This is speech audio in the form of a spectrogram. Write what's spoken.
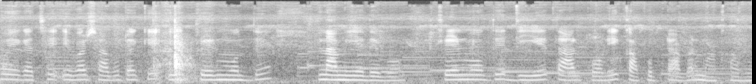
হয়ে গেছে, এবার সাবুটাকে এই ট্রের মধ্যে নামিয়ে দেব। ট্রের মধ্যে দিয়ে তারপরে কাপড়টা আবার মাখাবো।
